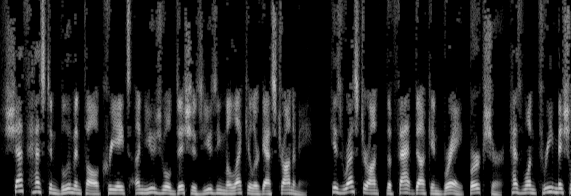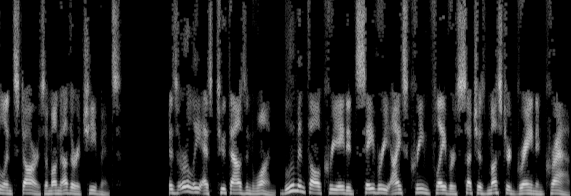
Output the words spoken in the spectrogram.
Chef Heston Blumenthal creates unusual dishes using molecular gastronomy. His restaurant, The Fat Duck in Bray, Berkshire, has won three Michelin stars among other achievements. As early as 2001, Blumenthal created savory ice cream flavors such as mustard grain and crab.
